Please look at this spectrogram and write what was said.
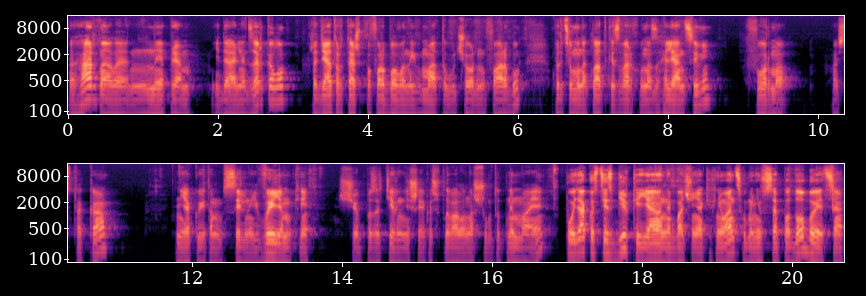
гарна, але не прям ідеальне дзеркало. Радіатор теж пофарбований в матову чорну фарбу. При цьому накладки зверху у нас глянцеві. Форма ось така. Ніякої там сильної виямки, щоб позитивніше якось впливало на шум, тут немає. По якості збірки я не бачу ніяких нюансів, мені все подобається.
